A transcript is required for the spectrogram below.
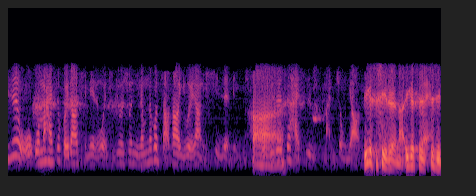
其实我我们还是回到前面的问题，就是说你能不能够找到一位让你信任的医生？啊，我觉得这还是蛮重要的。一个是信任啊，一个是自己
